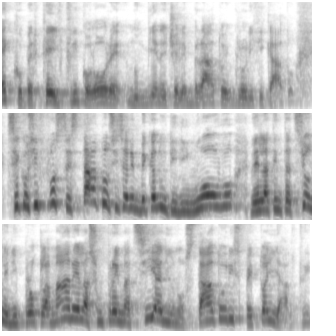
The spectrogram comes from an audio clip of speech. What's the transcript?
Ecco perché il tricolore non viene celebrato e glorificato. Se così fosse stato, si sarebbe caduti di nuovo nella tentazione di proclamare la supremazia di uno Stato rispetto agli altri.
